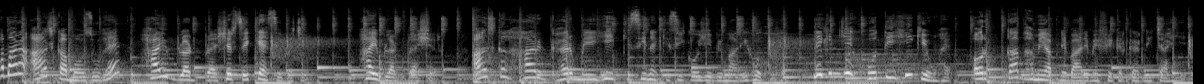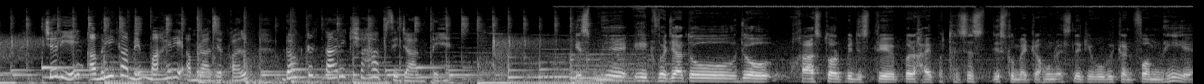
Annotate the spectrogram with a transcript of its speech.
ہمارا آج کا موضوع ہے ہائی بلڈ پریشر سے کیسے بچیں۔ High blood pressure. آج کل ہر گھر میں ہی کسی نہ کسی کو یہ بیماری ہوتی ہے۔ لیکن یہ ہوتی ہی کیوں ہے؟ اور کب ہمیں اپنے بارے میں فکر کرنی چاہیے؟ چلیے، امریکہ میں ماہر امراض قلب ڈاکٹر طارق شہاب سے جانتے ہیں۔ اس میں ایک وجہ تو جو خاص طور پہ جس کے پر ہائپوتھیسس جس کو میں کہوں گا اس لیے کہ وہ بھی کنفرم نہیں ہے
